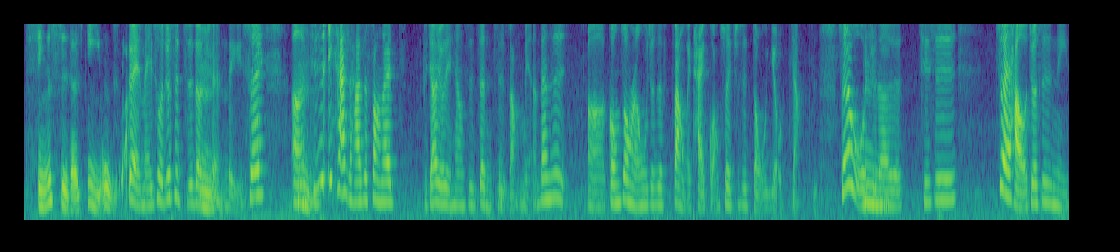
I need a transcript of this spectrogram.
行使的义务啦，对，没错，就是知的权利，嗯、所以嗯、呃，其实一开始他是放在比较有点像是政治方面，但是。呃，公众人物就是范围太广，所以就是都有这样子。所以我觉得其实最好就是你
